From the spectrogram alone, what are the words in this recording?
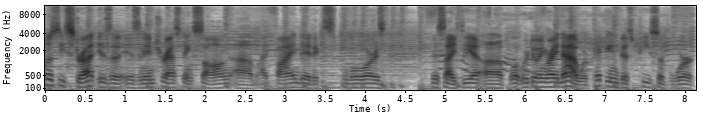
pussy strut is, a, is an interesting song um, i find it explores this idea of what we're doing right now. We're picking this piece of work,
